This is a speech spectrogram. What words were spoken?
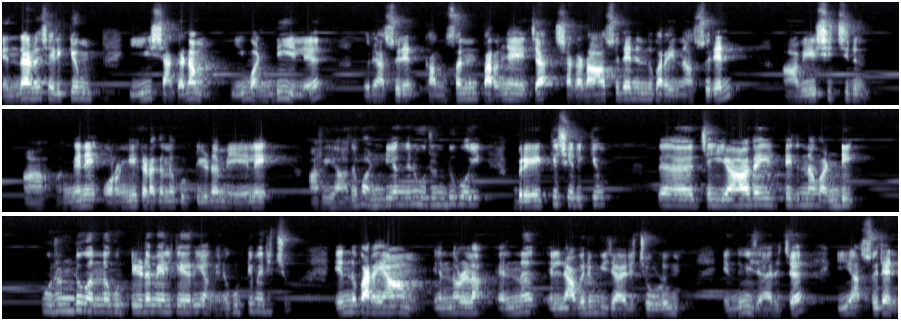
എന്താണ് ശരിക്കും ഈ ശകടം ഈ വണ്ടിയിൽ ഒരു അസുരൻ കംസൻ പറഞ്ഞയച്ച ശകടാസുരൻ എന്ന് പറയുന്ന അസുരൻ ആവേശിച്ചിരുന്നു. അങ്ങനെ ഉറങ്ങിക്കിടക്കുന്ന കുട്ടിയുടെ മേലെ അറിയാതെ വണ്ടി അങ്ങനെ ഉരുണ്ടുപോയി. ബ്രേക്ക് ശരിക്കും ചെയ്യാതെ ഇട്ടിരുന്ന വണ്ടി ഉരുണ്ടു വന്ന കുട്ടിയുടെ മേൽ കയറി അങ്ങനെ കുട്ടി മരിച്ചു. എന്ന് പറയാം എന്നുള്ള എന്ന് എല്ലാവരും വിചാരിച്ചോളും എന്ന് വിചാരിച്ച് ഈ അസുരൻ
